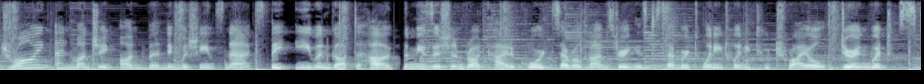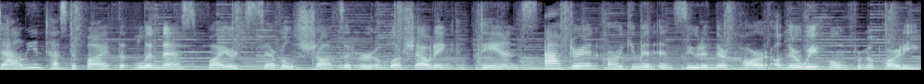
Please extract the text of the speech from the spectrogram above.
drawing, and munching on vending machine snacks. They even got to hug. The musician brought Kai to court several times during his December 2022 trial, during which Stallion testified that Lanez fired several shots at her while shouting, Dance, after an argument ensued in their car on their way home from a party.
